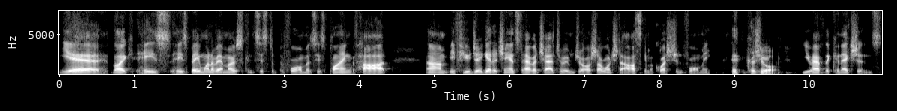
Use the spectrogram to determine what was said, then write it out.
Yeah, like he's he's been one of our most consistent performers. He's playing with heart. Um, if you do get a chance to have a chat to him, Josh, I want you to ask him a question for me because sure. you, you have the connections.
